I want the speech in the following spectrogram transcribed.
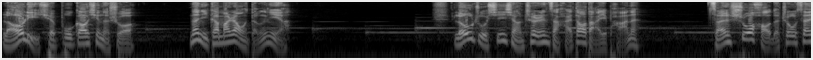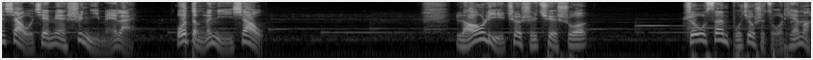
老李却不高兴地说：“那你干嘛让我等你啊？”楼主心想：这人咋还倒打一耙呢？咱说好的周三下午见面，是你没来，我等了你一下午。老李这时却说：“周三不就是昨天吗？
